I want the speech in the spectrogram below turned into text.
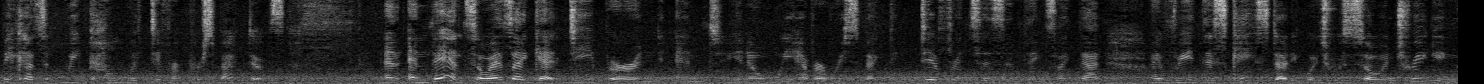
because we come with different perspectives. And, and then, so as I get deeper and, and, you know, we have our respecting differences and things like that, I read this case study, which was so intriguing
